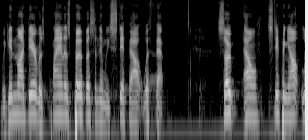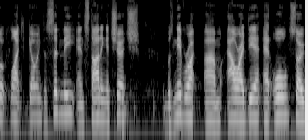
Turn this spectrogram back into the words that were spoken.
we get an idea of His plan, His purpose, and then we step out with that. So, our stepping out looked like going to Sydney and starting a church. It was never um, our idea at all. So,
